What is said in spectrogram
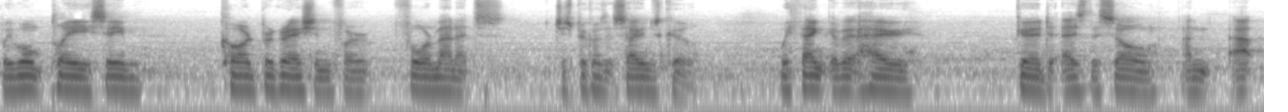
we won't play same chord progression for four minutes just because it sounds cool. We think about how good is the song, and that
